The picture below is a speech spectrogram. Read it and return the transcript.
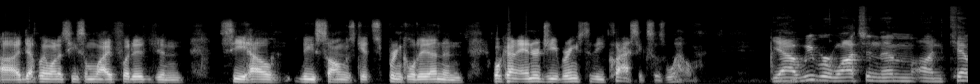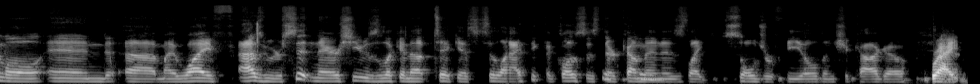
uh, i definitely want to see some live footage and see how these songs get sprinkled in and what kind of energy it brings to the classics as well. Yeah, we were watching them on Kimmel, and uh, my wife, as we were sitting there, she was looking up tickets to like I think the closest they're coming is like Soldier Field in Chicago. right. And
